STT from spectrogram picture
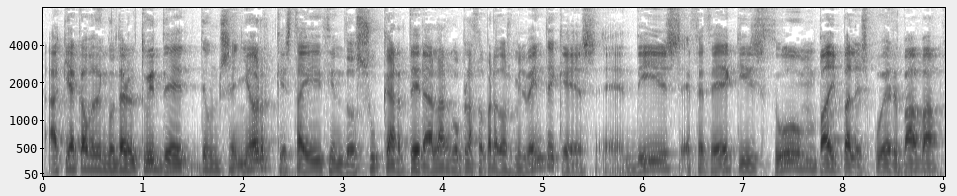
Aquí acabo de encontrar el tweet de, un señor que está diciendo su cartera a largo plazo para 2020, que es eh, DIS, FCX, Zoom, PayPal, Square, Baba,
